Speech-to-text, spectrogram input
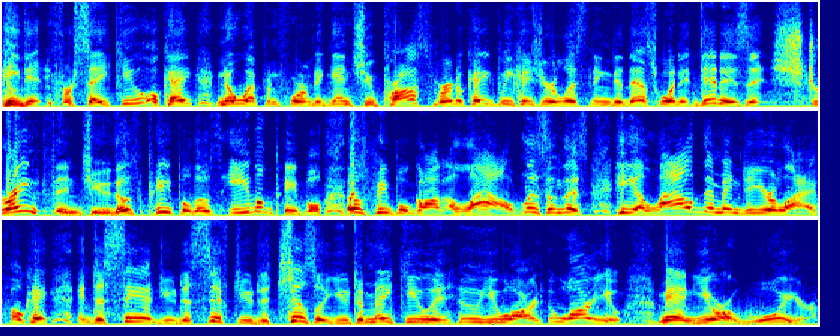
He didn't forsake you, okay? No weapon formed against you prospered, okay? Because you're listening to this. What it did is it strengthened you. Those people, those evil people, those people God allowed, listen to this, He allowed them into your life, okay? And to sand you, to sift you, to chisel you, to make you in who you are. And who are you? Man, you're a warrior.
